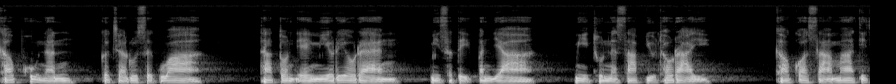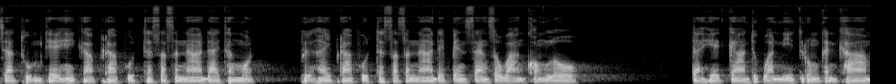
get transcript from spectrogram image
เขาผู้นั้นก็จะรู้สึกว่า ถ้าตนเองมีเรี่ยวแรง มีสติปัญญา มีทุนทรัพย์อยู่เท่าไหร่ เขาก็สามารถที่จะทุ่มเทให้กับพระพุทธศาสนาได้ทั้งหมด เพื่อให้พระพุทธศาสนาได้เป็นแสงสว่างของโลก แต่เหตุการณ์ทุกวันนี้ตรงกันข้าม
